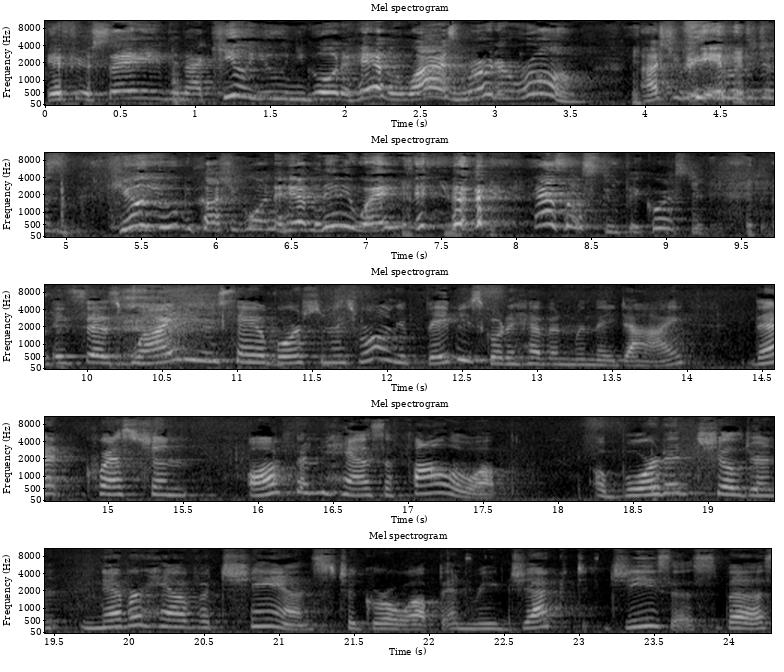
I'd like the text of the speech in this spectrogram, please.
if you're saved and I kill you and you go to heaven, why is murder wrong? I should be able to just kill you because you're going to heaven anyway. That's a stupid question. It says, Why do you say abortion is wrong if babies go to heaven when they die? That question often has a follow up. Aborted children never have a chance to grow up and reject Jesus. Thus,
